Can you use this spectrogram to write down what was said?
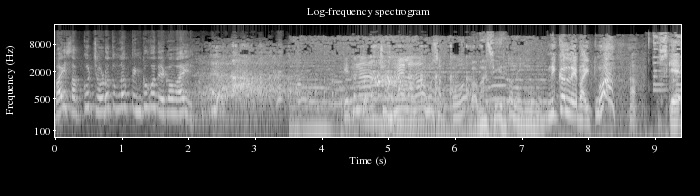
भाई सब कुछ छोड़ो तुम लोग पिंकू को देखो भाई। इतना चुभने लगा हूँ सबको। बवासीर तो नहीं। निकल ले भाई तू हाँ। Skip,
